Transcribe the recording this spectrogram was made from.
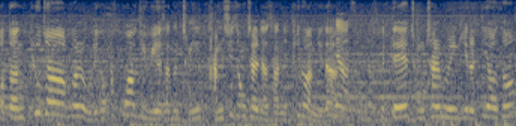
어떤 표적을 우리가 확보하기 위해서는 정- 감시 정찰 자산이 필요합니다. 네, 맞습니다. 그때 정찰 무인기를 띄워서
